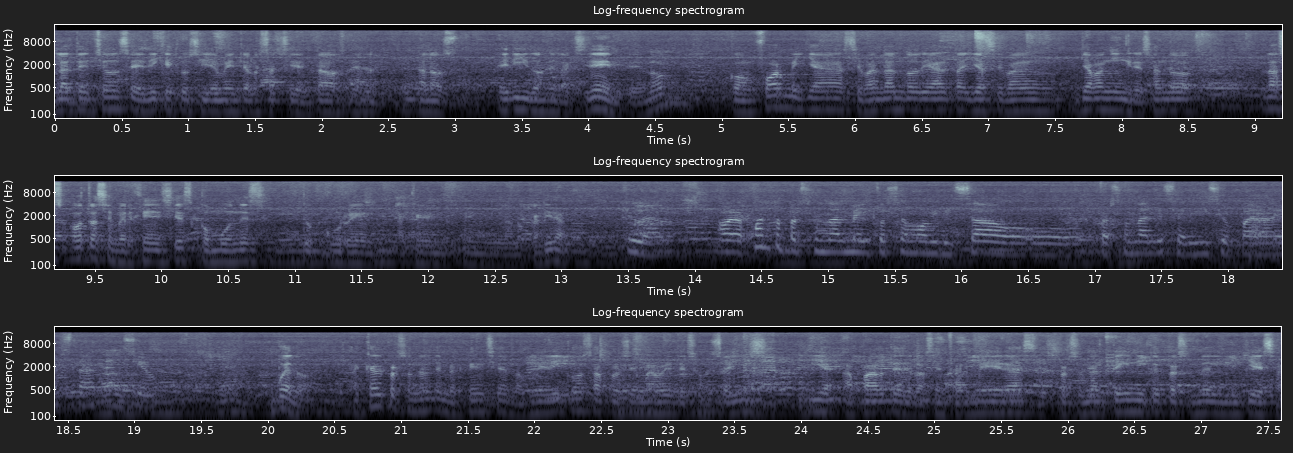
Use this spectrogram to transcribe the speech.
la atención se dedica exclusivamente a los accidentados, a los heridos del accidente, ¿no? Conforme ya se van dando de alta, ya, se van, ya van ingresando las otras emergencias comunes que ocurren acá en, la localidad. Claro. Ahora, ¿cuánto personal médico se ha movilizado o personal de servicio para esta atención? Bueno, Acá el personal de emergencia, los médicos aproximadamente son seis y aparte de las enfermeras, el personal técnico y personal de limpieza.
